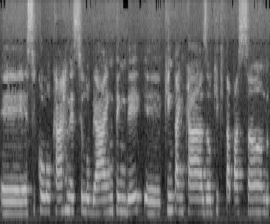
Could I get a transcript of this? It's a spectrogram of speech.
é, se colocar nesse lugar, entender é, quem está em casa, o que está passando,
